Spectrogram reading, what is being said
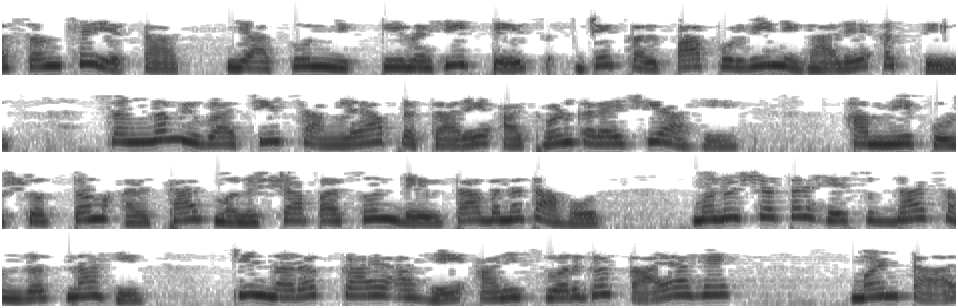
असंख्य येतात. यातून निघतीलही तेच जे कल्पापूर्वी निघाले असतील. संगम युगाची चांगल्या प्रकारे आठवण करायची आहे. आम्ही पुरुषोत्तम अर्थात मनुष्यापासून देवता बनत आहोत. मनुष्य तर हे सुद्धा समजत नाहीत की नरक काय आहे आणि स्वर्ग काय आहे? म्हणतात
